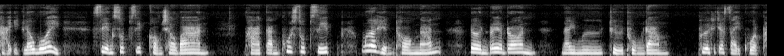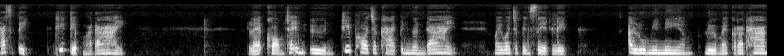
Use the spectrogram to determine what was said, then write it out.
ขายอีกแล้วเว้ย เสียงซุบซิบของชาวบ้าน พากันพูดซุบซิบ เมื่อเห็นทองนั้น เดินเร่ร่อน ในมือถือถุงดำเพื่อที่จะใส่ขวดพลาสติกที่เก็บมาได้ และของใช้อื่นๆ ที่พอจะขายเป็นเงินได้ ไม่ว่าจะเป็นเศษเหล็ก อลูมิเนียม หรือแม้กระทั่ง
